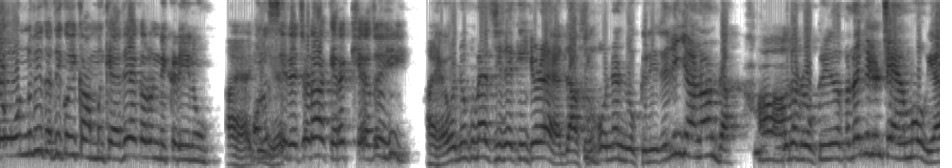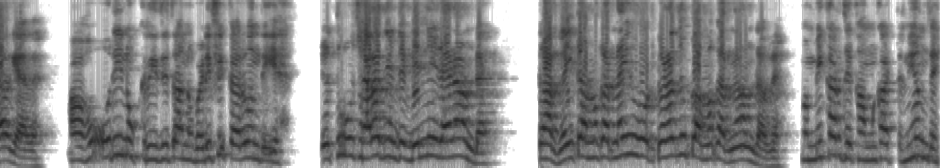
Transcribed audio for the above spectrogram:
ਤੇ ਉਹਨੂੰ ਵੀ ਕਦੀ ਕੋਈ ਕੰਮ ਕਹਿ ਦਿਆ ਕਰੋ ਨਿਕੜੀ ਨੂੰ। ਆਇਆ ਉਹਨੂੰ ਧੀਏ ਸਿਰੇ ਚੜਾ ਕੇ ਰੱਖਿਆ ਤੁਸੀਂ। ਆਇਆ ਉਹਨੂੰ ਕਿ ਮੈਂ ਸਿਰੇ ਕੀ ਚੜਾਇਆ? ਦੱਸ ਉਹਨੇ ਨੌਕਰੀ ਤੇ ਨਹੀਂ ਜਾਣਾ ਹੁੰਦਾ। ਹਾਂ। ਉਹਦਾ ਨੌਕਰੀ ਦਾ ਪਤਾ ਕਿੰਨਾ ਟਾਈਮ ਹੋ ਗਿਆ ਹੋ ਗਿਆ ਵਾ। ਆਹੋ ਉਹਦੀ ਨੌਕਰੀ ਦੀ ਤੁਹਾਨੂੰ ਬੜੀ ਫਿਕਰ ਹੁੰਦੀ ਹੈ। ਤੇ ਤੂੰ ਸਾਰਾ ਦਿਨ ਤੇ ਵਿਹਲੇ ਰਹਿਣਾ ਹੁੰਦਾ। ਹੈ। ਘਰ ਦਾ ਹੀ ਕੰਮ ਕਰਨਾ ਹੀ ਹੋਰ ਕਿਹੜਾ ਤੂੰ ਕੰਮ ਕਰਨਾ ਹੁੰਦਾ ਵਾ। ਮੰਮੀ ਘਰ ਦੇ ਕੰਮ ਘੱਟ ਨਹੀਂ ਹੁੰਦੇ।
